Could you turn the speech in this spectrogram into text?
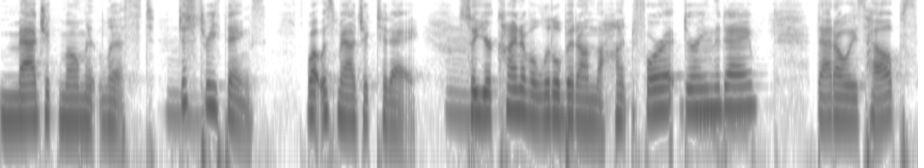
magic moment list. Just three things. What was magic today? So you're kind of a little bit on the hunt for it during the day. That always helps.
